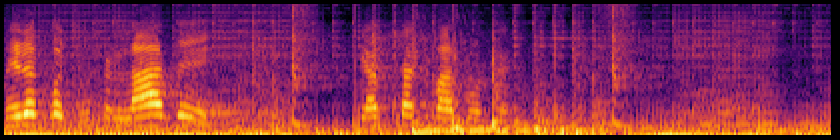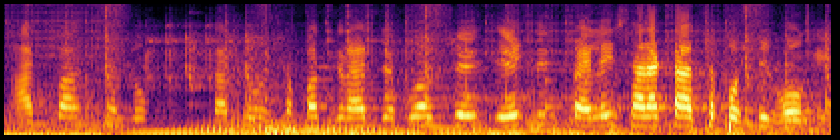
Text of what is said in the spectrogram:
मेरे को झुटला दे कि हम सच बात बोल रहे भाजपा का लोग का तो शपथ ग्रहण जब हुआ, उससे एक दिन पहले ही सारा टास्क पोस्टिंग हो गया।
